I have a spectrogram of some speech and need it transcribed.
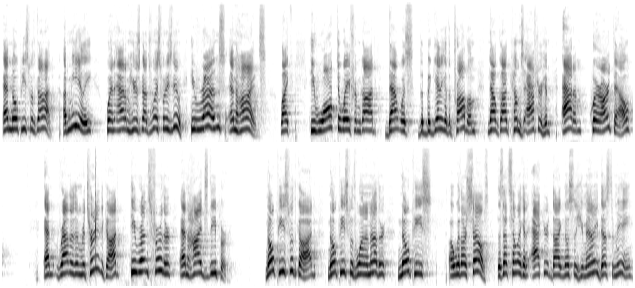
and no peace with God. Immediately, when Adam hears God's voice, what does he do? He runs and hides. Like he walked away from God. That was the beginning of the problem. Now God comes after him. Adam, where art thou? And rather than returning to God, he runs further and hides deeper. No peace with God, no peace with one another, no peace uh, with ourselves. Does that sound like an accurate diagnosis of humanity? It does to me.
